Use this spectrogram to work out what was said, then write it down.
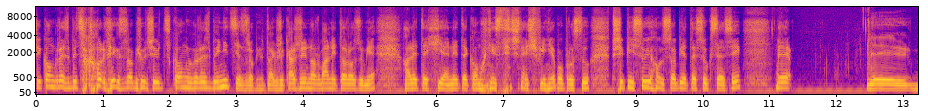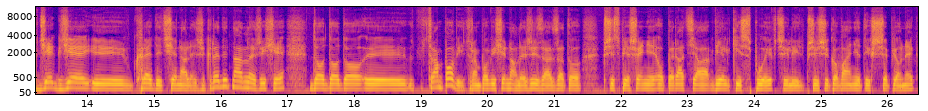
czy kongres by cokolwiek zrobił, czy kongres by nic nie zrobił. Także każdy normalny to rozumie, ale te hieny, te komunistyczne świnie po prostu przypisują sobie te sukcesy. Y, gdzie, gdzie y, kredyt się należy? Kredyt należy się do, do, do y, Trumpowi. Trumpowi się należy za, za to przyspieszenie operacja Wielki Spływ, czyli przyszykowanie tych szczepionek,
